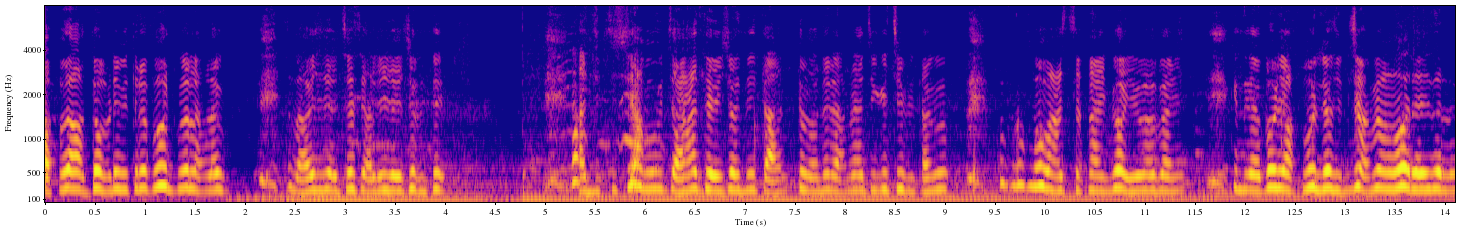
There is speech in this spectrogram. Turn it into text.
ଆପଣ ଭିତରେ ଫୋନ୍ କଲା ବେଳକୁ ଭାଇ ଜେଜେ ଚାଲି ଯାଇଛନ୍ତି ଆଜି ସେ ଆମକୁ ଯାହା ଦେଇଛନ୍ତି ତା ତୁଳନାରେ ଆମେ ଆଜି କିଛି ବି ତାଙ୍କୁ ମୋ ଭାଷା ନାହିଁ କହିବା ପାଇଁ କିନ୍ତୁ ଏଭଳି ଅମୂଲ୍ୟ ଜିନିଷ ଆମେ ହରେଇ ଦେଲେ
